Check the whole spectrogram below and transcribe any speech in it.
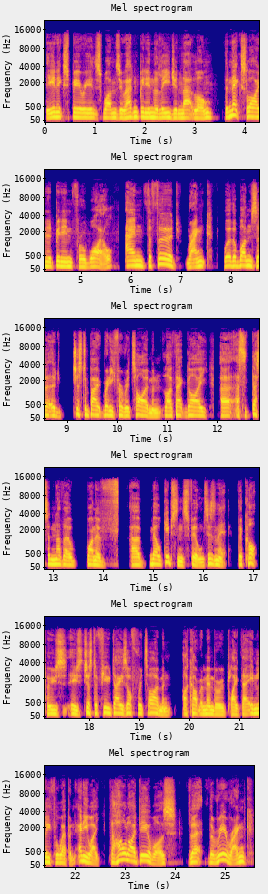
the inexperienced ones who hadn't been in the legion that long. The next line had been in for a while. And the third rank were the ones that had just about ready for retirement, like that guy. Uh, that's, another one of uh, Mel Gibson's films, isn't it? The cop who's who's just a few days off retirement. I can't remember who played that in Lethal Weapon. Anyway, the whole idea was that the rear rank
